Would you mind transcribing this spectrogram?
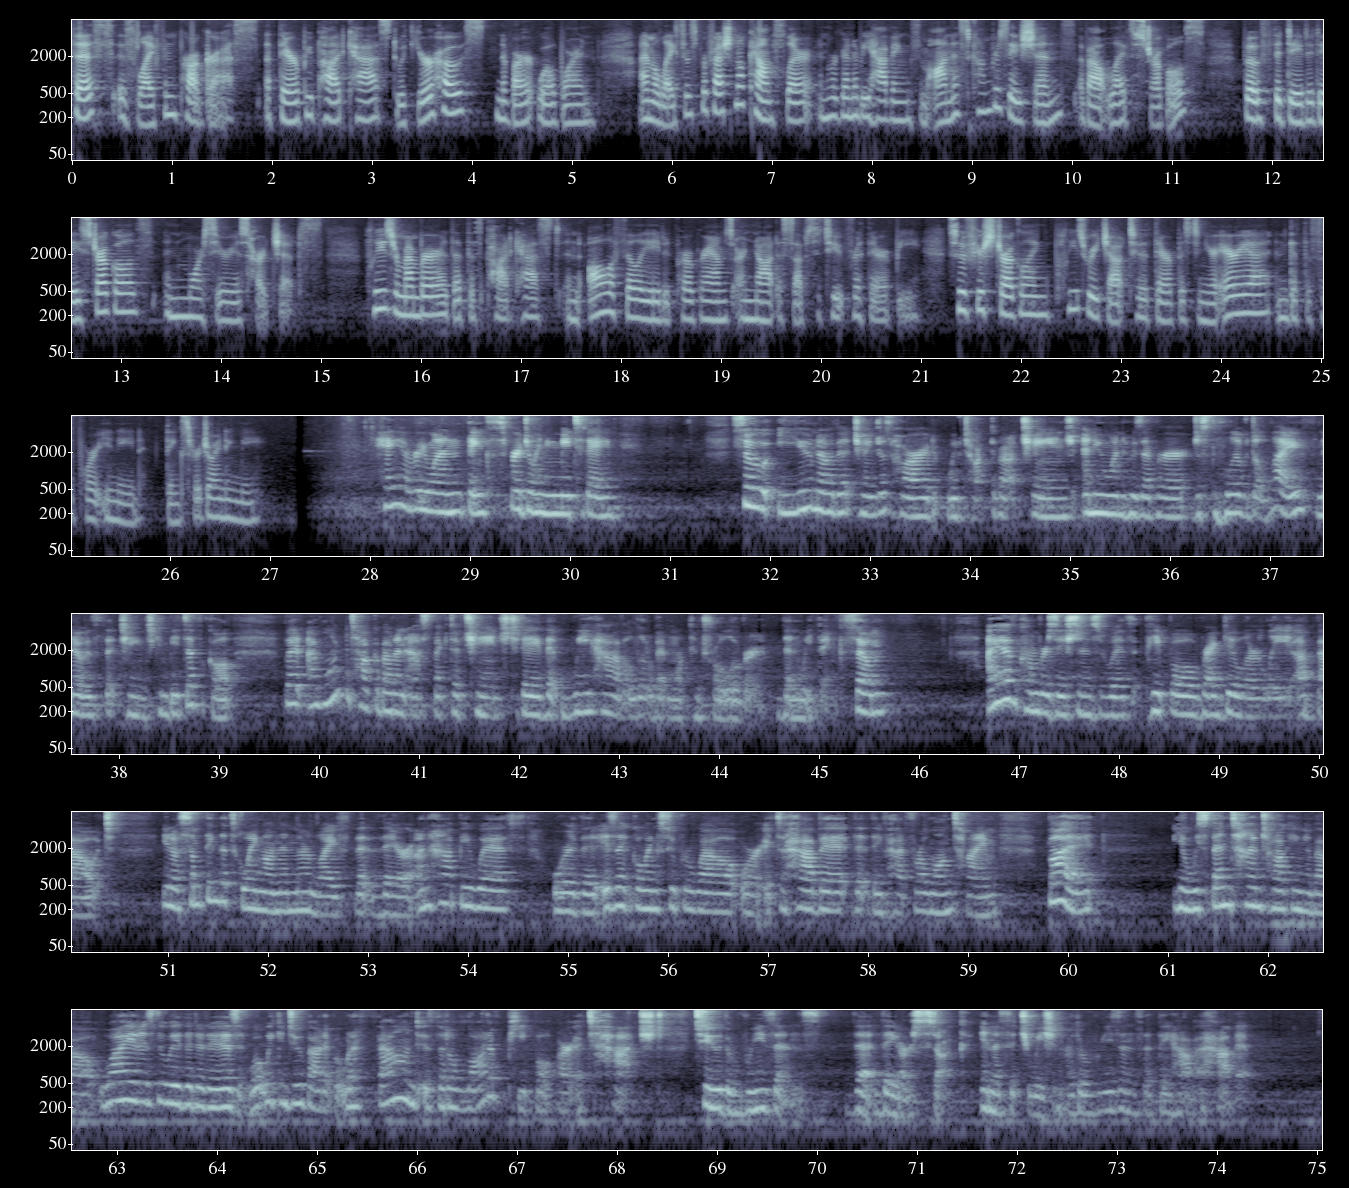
This is Life in Progress, a therapy podcast with your host, Nevart Willborn. I'm a licensed professional counselor, and we're going to be having some honest conversations about life struggles, both the day to day struggles and more serious hardships. Please remember that this podcast and all affiliated programs are not a substitute for therapy. So if you're struggling, please reach out to a therapist in your area and get the support you need. Thanks for joining me. Hey everyone, thanks for joining me today. So, you know that change is hard. We've talked about change. Anyone who's ever just lived a life knows that change can be difficult. But I want to talk about an aspect of change today that we have a little bit more control over than we think. So, I have conversations with people regularly about, you know, something that's going on in their life that they're unhappy with or that isn't going super well or it's a habit that they've had for a long time. But you know, we spend time talking about why it is the way that it is and what we can do about it. But what I found is that a lot of people are attached to the reasons that they are stuck in a situation or the reasons that they have a habit.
